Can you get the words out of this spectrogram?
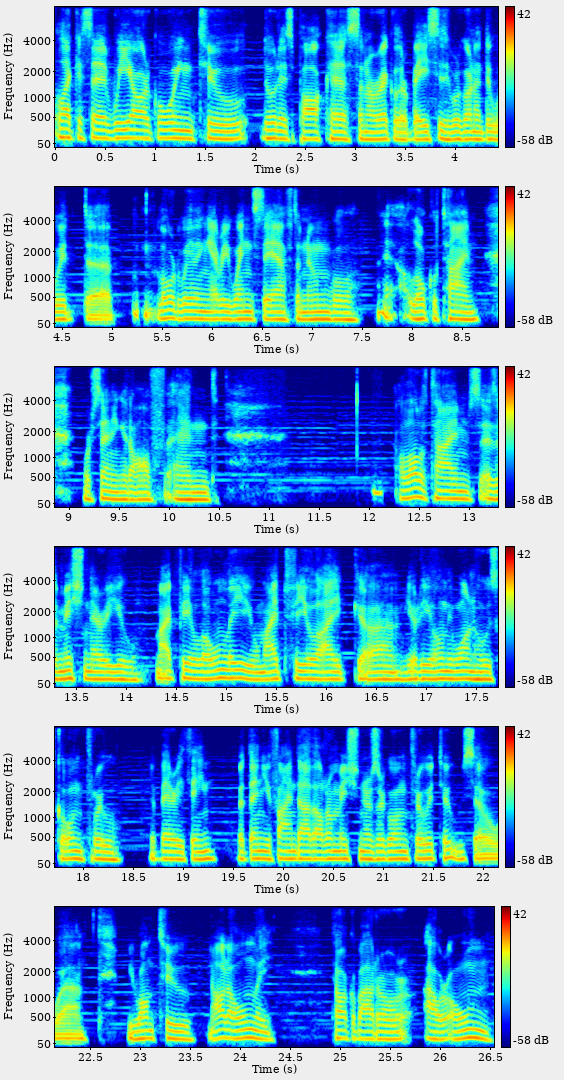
like I said, we are going to do this podcast on a regular basis. We're going to do it, uh, Lord willing, every Wednesday afternoon. We'll uh, local time. We're sending it off, and a lot of times, as a missionary, you might feel lonely. You might feel like uh, you're the only one who's going through the very thing. But then you find out other missioners are going through it too. So uh, we want to not only talk about our our own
